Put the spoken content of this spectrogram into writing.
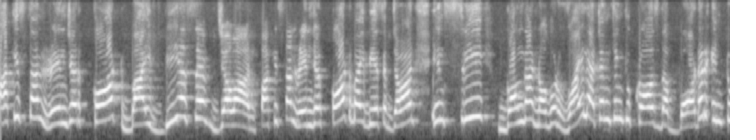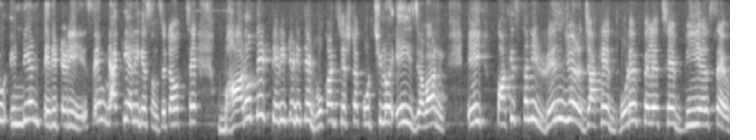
Pakistan ranger caught by BSF jawan. Pakistan ranger caught by BSF jawan in Sri Ganganagar while attempting to cross the border into Indian territory same একই অ্যালিগেশন সেটা হচ্ছে ভারতের টেরিটরিতে ঢোকার চেষ্টা করছিল এই জওয়ান। এই পাকিস্তানি রেঞ্জার যাকে ধরে ফেলেছে বিএসএফ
